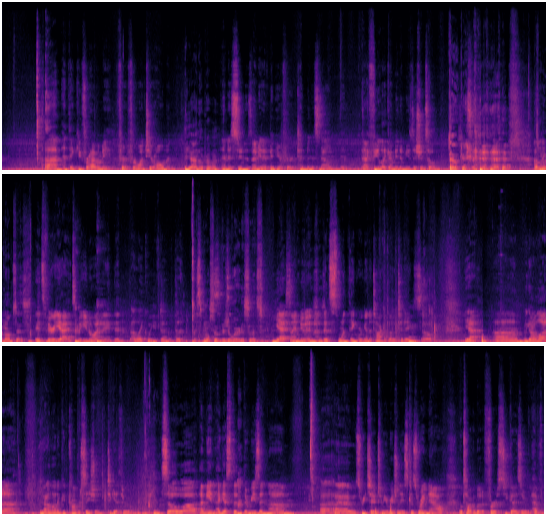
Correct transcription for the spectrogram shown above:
Um, and thank you for having me for, for one to your home and Yeah, no problem. and as soon as I mean I've been here for ten minutes now and it, I feel like I'm in a musician's home. Oh, okay. That's I what my like it. mom says. It's very yeah. It's but you know what I I like what you've done with the the space. I'm also a visual artist, so that's Yes, I knew, and that's one thing we're going to talk about today. Hmm. So, yeah, um, we got a lot of we got a lot of good conversation to get through. So, uh, I mean, I guess the the reason um, uh, I, I was reached out to me originally is because right now we'll talk about it first. You guys are have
